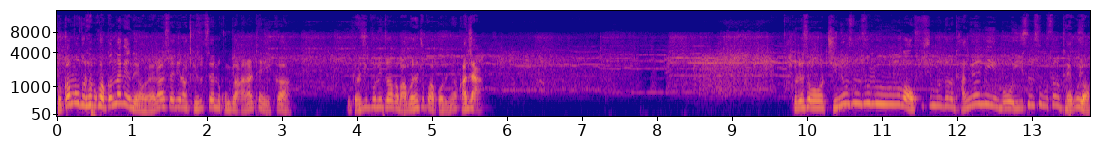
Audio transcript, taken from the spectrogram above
독감 모드로 회복하고 끝나겠네요 LR셀이랑 기술셀은 공격 안 할 테니까 이 변신 프리저가 마무리 해줄 것 같거든요 가자 그래서 지능 순수부가 없으신 분들은 당연히 뭐 이 순수부 써도 되고요.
